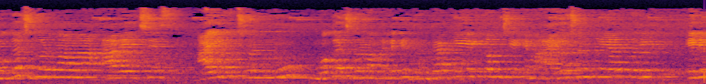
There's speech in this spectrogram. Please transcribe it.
મગજ ગણવામાં આવે છે. આયોજનનું મગજ ગણવામાં એટલે કે ધંધાકીય એકમ છે, એમાં આયોજન તૈયાર કરી, એને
